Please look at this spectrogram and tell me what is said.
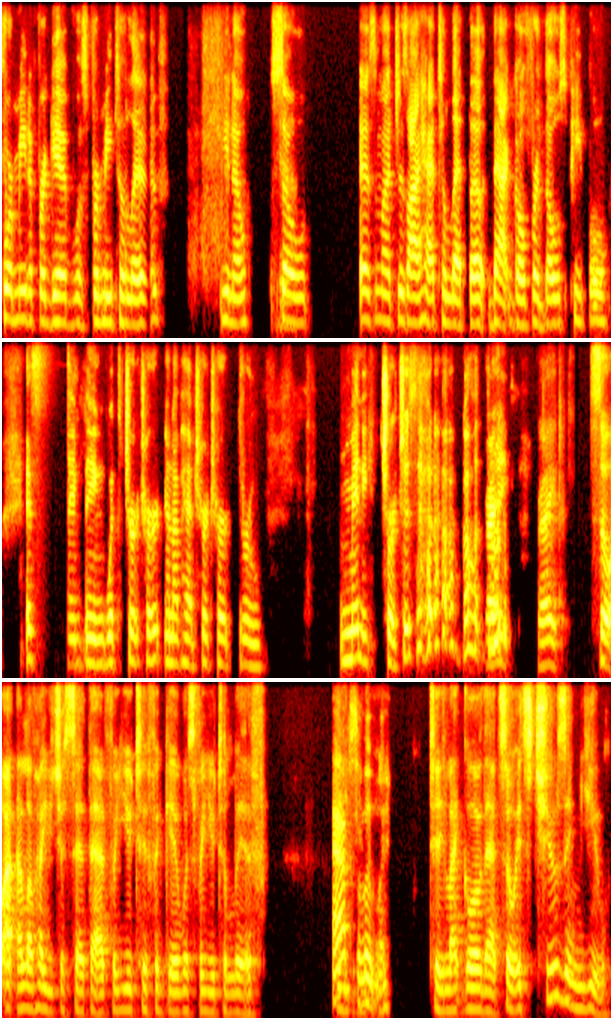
for me to forgive was for me to live, you know. So yeah. As much as I had to let the that go for those people, it's the same thing with church hurt. And I've had church hurt through many churches that I've gone through. Right, right. So I, I love how you just said that. For you to forgive was for you to live. Absolutely. To let go of that. So it's choosing you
